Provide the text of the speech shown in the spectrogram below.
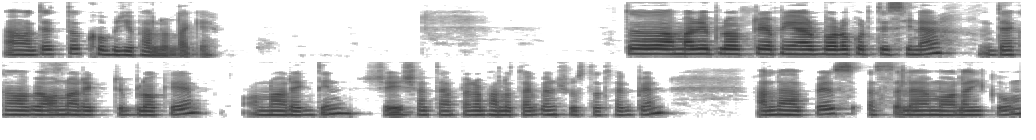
আমাদের তো খুবই ভালো লাগে। তো আমার এই ব্লগটি আমি আর বড় করতেছি না। দেখা হবে অন্য আরেকটি ব্লগে, অন্য আরেকদিন। সেই সাথে আপনারা ভালো থাকবেন, সুস্থ থাকবেন। আল্লাহ হাফেজ। আসসালামু আলাইকুম।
